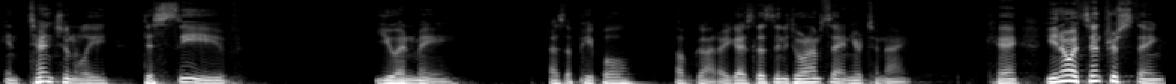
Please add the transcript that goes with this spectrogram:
intentionally deceive you and me as a people of God. Are you guys listening to what I'm saying here tonight? Okay. You know, it's interesting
